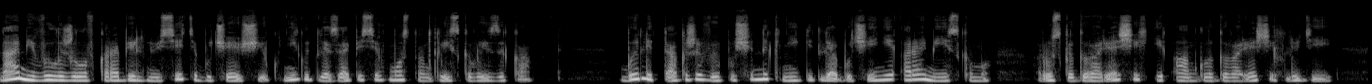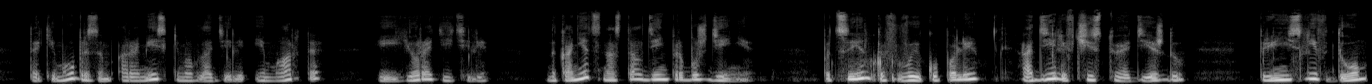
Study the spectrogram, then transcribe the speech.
Нами выложила в корабельную сеть обучающую книгу для записи в мост английского языка. Были также выпущены книги для обучения арамейскому русскоговорящих и англоговорящих людей. Таким образом, арамейским овладели и Марта, и ее родители. Наконец настал день пробуждения. Пациентов выкупали, одели в чистую одежду, принесли в дом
